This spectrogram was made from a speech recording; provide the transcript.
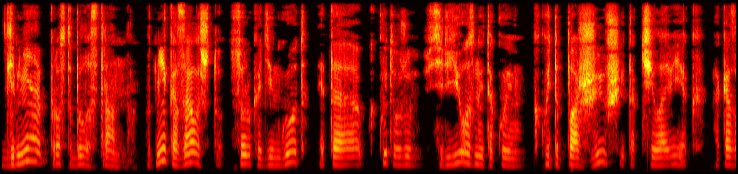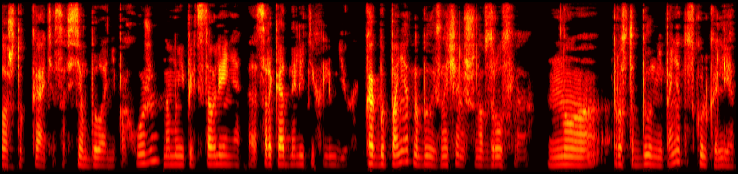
Для меня просто было странно. Вот мне казалось, что 41 год – это какой-то уже серьезный такой, какой-то поживший так человек. Оказалось, что Катя совсем была не похожа на мои представления о 41-летних людях. Как бы понятно было изначально, что она взрослая но просто было непонятно сколько лет.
